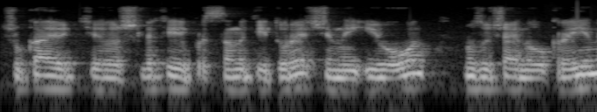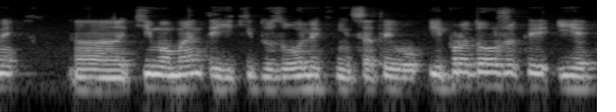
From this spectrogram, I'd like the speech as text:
шукають е, шляхи представники Туреччини і ООН, ну звичайно України, е, ті моменти, які дозволять ініціативу і продовжити, і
